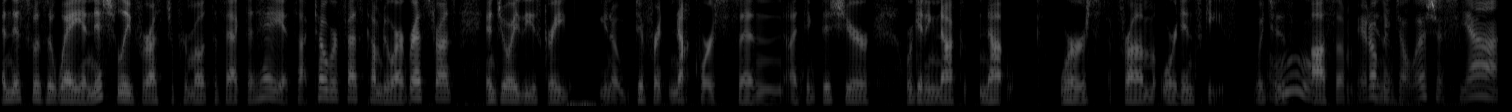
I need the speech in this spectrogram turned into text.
And this was a way initially for us to promote the fact that, hey, it's Oktoberfest, come to our restaurants, enjoy these great, you know, different knockwursts. And I think this year we're getting knock, knockwurst from Wardynski's, which is Ooh, awesome. It'll you be delicious. Yeah.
